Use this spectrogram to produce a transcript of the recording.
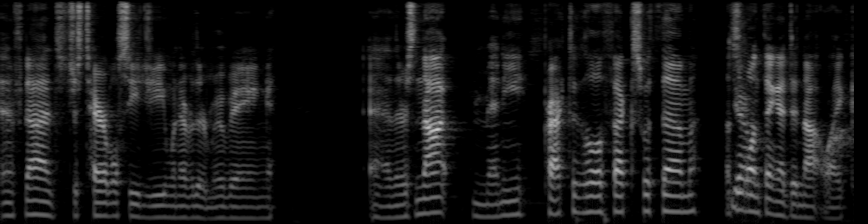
And if not, it's just terrible CG whenever they're moving. And there's not many practical effects with them. That's Yeah. one thing I did not like.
